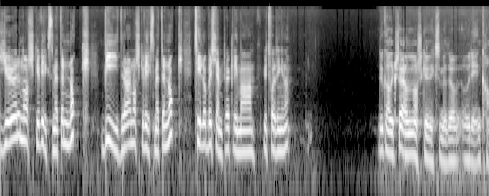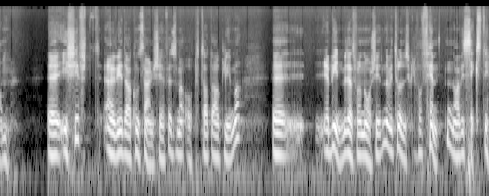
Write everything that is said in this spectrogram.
Gjør norske virksomheter nok? Bidrar norske virksomheter nok til å bekjempe klimautfordringene? Du kan ikke skjære alle norske virksomheter over én kam. Uh, I Skift er vi da konsernsjefer som er opptatt av klima. Jeg begynte med dette for noen år siden, og vi trodde vi skulle få 15. Nå er vi 60.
